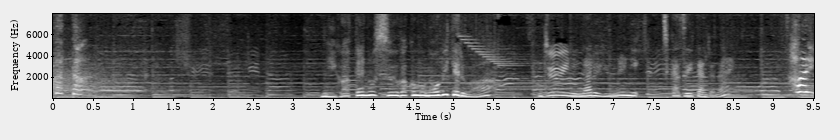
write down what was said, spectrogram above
かった。苦手の数学も伸びてるわ。獣医になる夢に近づいたんじゃない？はい。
